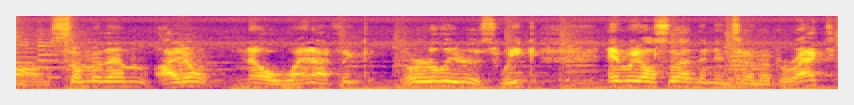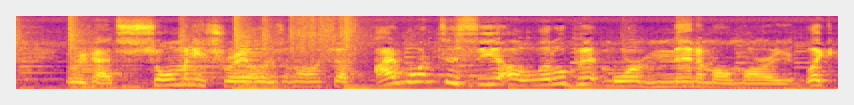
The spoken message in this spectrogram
Um, some of them I don't know when. I think earlier this week, and we also had the Nintendo Direct. We've had so many trailers and all that stuff. I want to see a little bit more minimal Mario. Like,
